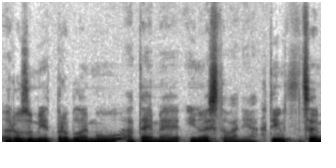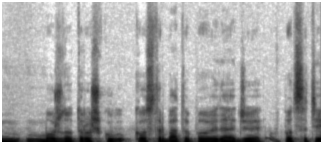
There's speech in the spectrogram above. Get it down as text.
rozumie problému a téme investovania. Tým chcem možno trošku kostrbato povedať, že v podstate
